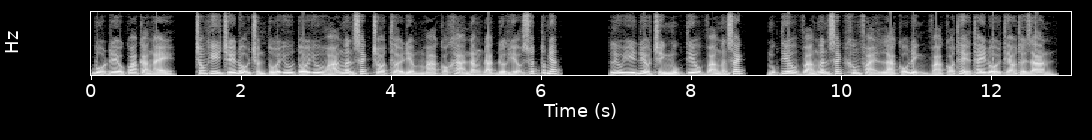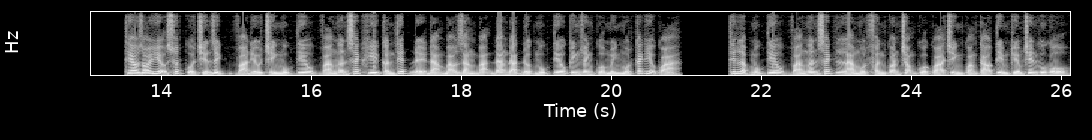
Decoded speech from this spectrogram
Bổ đều qua cả ngày, trong khi chế độ chuẩn tối ưu tối ưu hóa ngân sách cho thời điểm mà có khả năng đạt được hiệu suất tốt nhất. Lưu ý điều chỉnh mục tiêu và ngân sách, mục tiêu và ngân sách không phải là cố định và có thể thay đổi theo thời gian. Theo dõi hiệu suất của chiến dịch và điều chỉnh mục tiêu và ngân sách khi cần thiết để đảm bảo rằng bạn đang đạt được mục tiêu kinh doanh của mình một cách hiệu quả. Thiết lập mục tiêu và ngân sách là một phần quan trọng của quá trình quảng cáo tìm kiếm trên Google.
